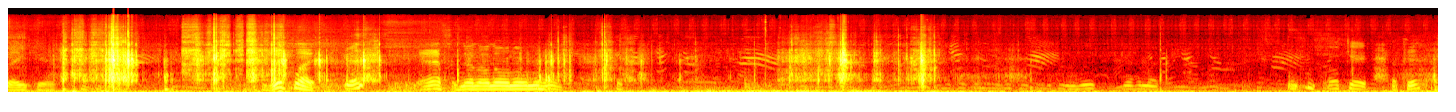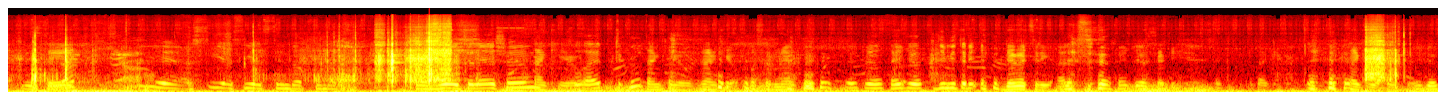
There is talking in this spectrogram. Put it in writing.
Thank you. Good play. Yes? Yes. No, no, no, no, no. Okay. Okay. Stand up. Yes, yes, yes. Stand up, stand up. Congratulations. Thank you. Thank you. Thank you. What's your name? Thank you. Thank you. Dimitri. Dimitri. Yes. Thank you. Thank you. Thank you. Thank you.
